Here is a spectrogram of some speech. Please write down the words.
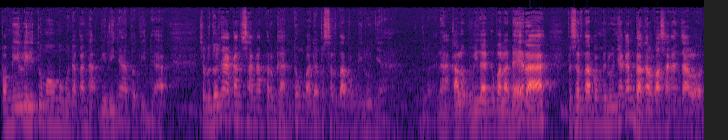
pemilih itu mau menggunakan hak pilihnya atau tidak sebetulnya akan sangat tergantung pada peserta pemilunya. Nah, kalau pemilihan kepala daerah, peserta pemilunya kan bakal pasangan calon.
